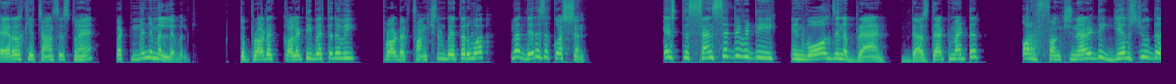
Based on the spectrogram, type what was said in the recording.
एरर के चांसेस तो हैं बट मिनिमल लेवल की। तो प्रोडक्ट क्वालिटी बेहतर हुई प्रोडक्ट फ़ंक्शन बेहतर हुआ। ना there is a question if the sensitivity in a brand Does that matter? Or functionality gives you the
